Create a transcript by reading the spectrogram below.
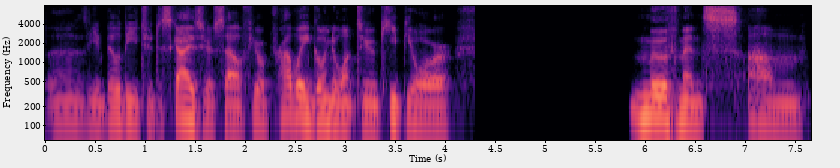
uh, the ability to disguise yourself, you're probably going to want to keep your movements um,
